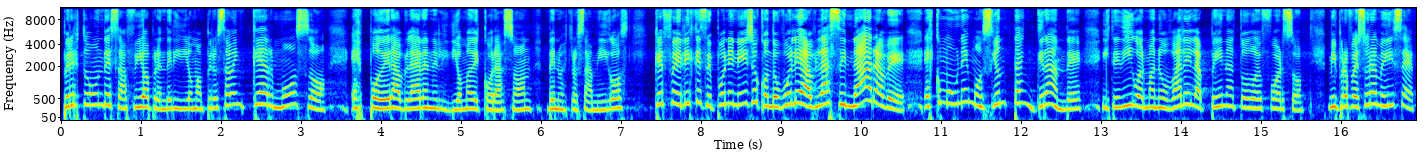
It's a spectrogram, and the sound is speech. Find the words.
Pero es todo un desafío aprender idioma. Pero ¿saben qué hermoso es poder hablar en el idioma de corazón de nuestros amigos? Qué feliz que se ponen ellos cuando vos le hablas en árabe. Es como una emoción tan grande. Y te digo, hermano, vale la pena todo esfuerzo. Mi profesora me dice,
